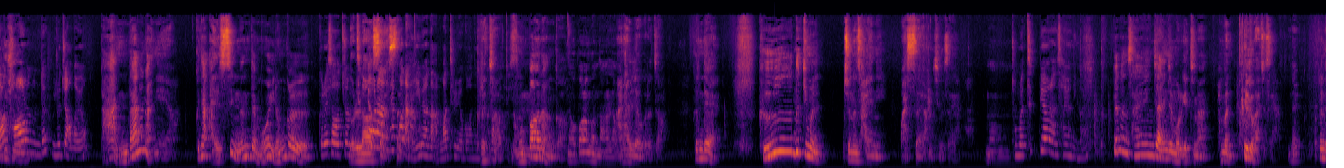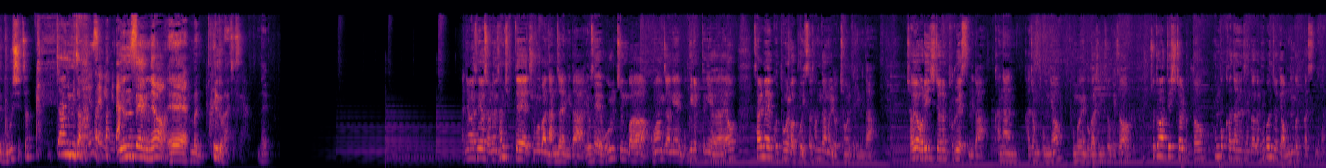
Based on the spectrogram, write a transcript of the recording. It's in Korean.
난 다 알았는데? 이러지 않아요? 다 안다는 아니에요. 그냥 알 수 있는데 뭐 이런 걸 그래서 좀 놀라웠어요, 특별한 사건. 아니면 안 맡으려고 하는 그런 그렇죠. 것도 있어요. 너무 뻔한 거. 너무 뻔한 건 안 하려고. 안 하려고 그러죠. 근데 그 느낌을 주는 사연이 왔어요, 황심서에. 뭐 정말 특별한 사연인가요? 특별한 사연인지 아닌지 모르겠지만 한번 읽어봐 주세요. 네. 근데 누구시죠? 짠입니다. 윤쌤입니다. 윤쌤요. 예, 한번 읽어봐 주세요. 네. 안녕하세요. 저는 30대 중후반 남자입니다. 요새 우울증과 공황장애, 무기력 등에 의하여 삶의 고통을 받고 있어 상담을 요청을 드립니다. 저의 어린 시절은 불우했습니다. 가난, 가정폭력, 부모의 무관심 속에서 초등학교 시절부터 행복하다는 생각을 해본 적이 없는 것 같습니다.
